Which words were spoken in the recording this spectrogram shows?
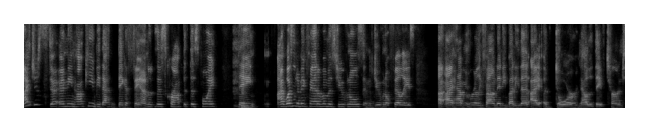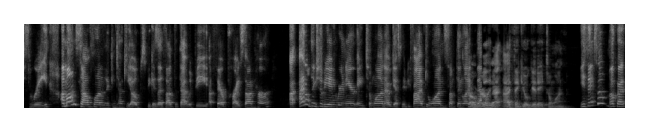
I just, uh, I mean, how can you be that big a fan of this crop at this point? They, I wasn't a big fan of them as juveniles and the juvenile fillies. I, I haven't really found anybody that I adore now that they've turned three. I'm on Southlawn of the Kentucky Oaks because I thought that that would be a fair price on her. I, I don't think she'll be anywhere near eight to one. I would guess maybe five to one, something like oh, that. Oh, really? I, I think you'll get eight to one. You think so? Okay,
